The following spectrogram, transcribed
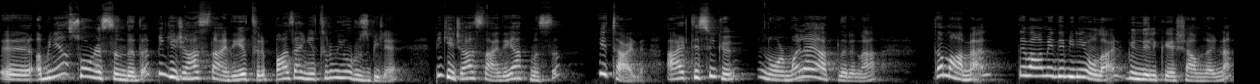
E, ameliyat sonrasında da bir gece hastanede yatırıp, bazen yatırmıyoruz bile, bir gece hastanede yatması yeterli. Ertesi gün normal hayatlarına tamamen devam edebiliyorlar gündelik yaşamlarına.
